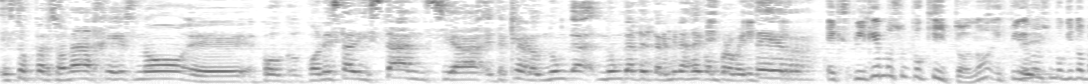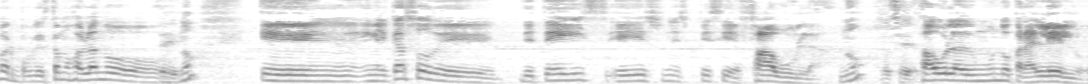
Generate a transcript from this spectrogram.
estos personajes, ¿no? Eh, con, con esta distancia. Entonces, claro, nunca, nunca te terminas de comprometer. Ex- expliquemos un poquito, ¿no? Expliquemos Sí. un poquito para- porque estamos hablando, Sí. ¿no? Eh, en el caso de, de Taze es una especie de fábula, ¿no? Fábula de un mundo paralelo,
